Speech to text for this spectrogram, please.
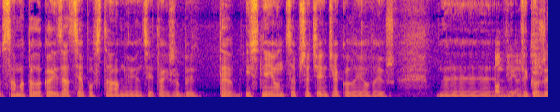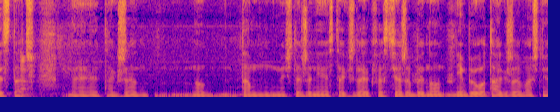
e, sama ta lokalizacja powstała mniej więcej tak, żeby te istniejące przecięcia kolejowe już e, wy, Objąć. wykorzystać. E, Także no, tam myślę, że nie jest tak źle. Kwestia, żeby no, nie było tak, że właśnie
